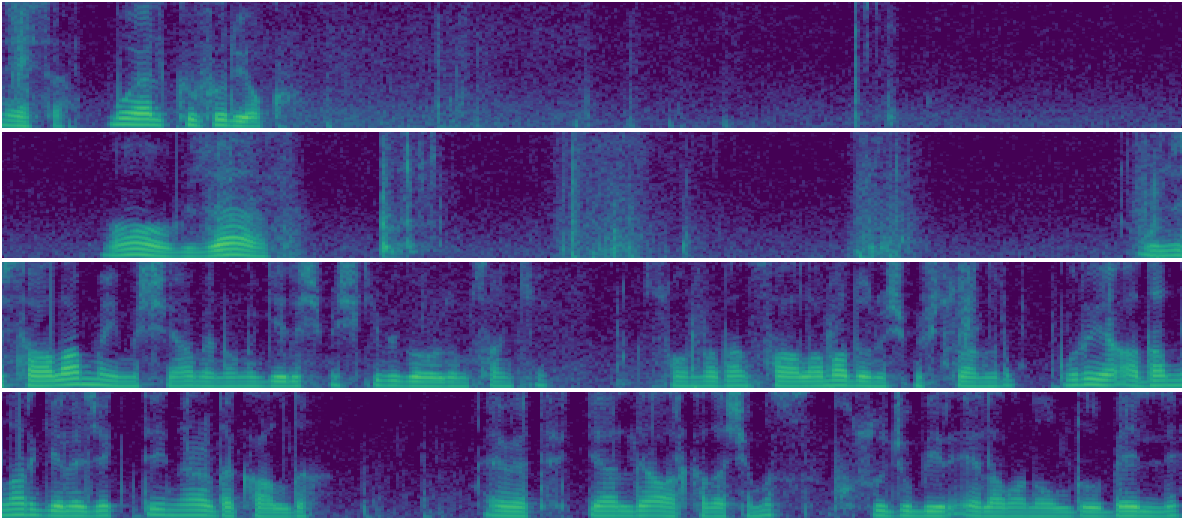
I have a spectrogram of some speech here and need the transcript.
Neyse. Bu el küfür yok. Oo güzel. Uzi sağlam mıymış ya? Ben onu gelişmiş gibi gördüm sanki. Sonradan sağlama dönüşmüş sanırım. Buraya adamlar gelecekti. Nerede kaldı? Evet geldi arkadaşımız. Pusucu bir eleman olduğu belli.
